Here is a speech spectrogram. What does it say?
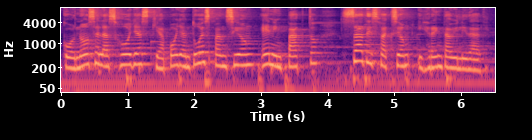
Conoce las joyas que apoyan tu expansión en impacto, satisfacción y rentabilidad.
